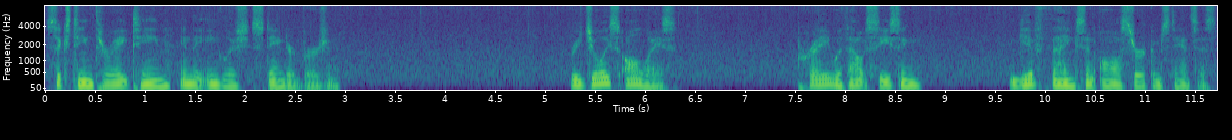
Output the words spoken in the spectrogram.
16 through 18 in the English Standard Version. Rejoice always. Pray without ceasing. Give thanks in all circumstances.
